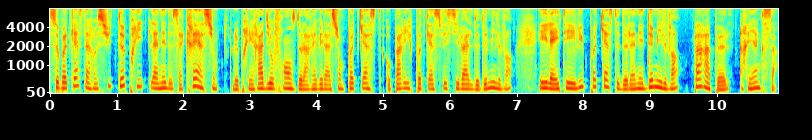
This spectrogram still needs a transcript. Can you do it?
Ce podcast a reçu deux prix l'année de sa création, le prix Radio France de la révélation podcast au Paris Podcast Festival de 2020 et il a été élu podcast de l'année 2020 par Apple, rien que ça.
